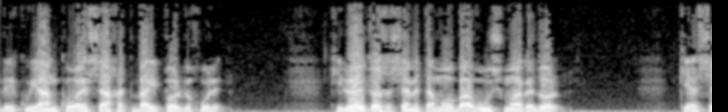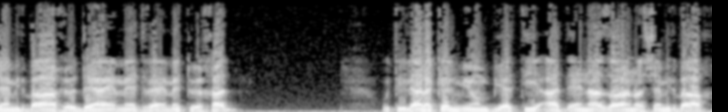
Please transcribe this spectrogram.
ויקוים קורא שחת בה יפול וכו'. כי לא יטוש השם את עמו בעבור שמו הגדול. כי השם יתברך יודע האמת והאמת הוא אחד. ותהילה לקל מיום ביאתי עד הנה עזרנו השם יתברך,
